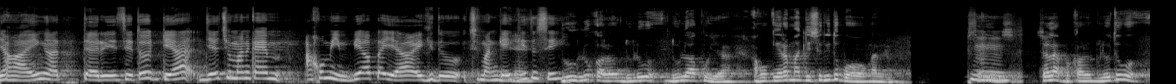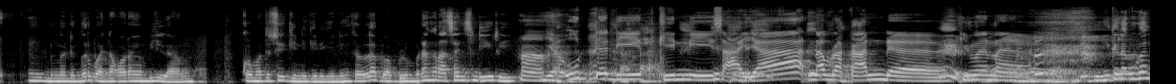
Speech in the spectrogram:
Ya nggak ingat dari situ dia dia cuman kayak aku mimpi apa ya kayak gitu cuman kayak Iya. gitu sih. Dulu kalau dulu dulu aku ya, aku kira mati suri itu bohongan loh. Serius. Hmm. Soalnya apa, kalau dulu tuh dengar-dengar banyak orang yang bilang kalau mati suri gini gini gini. Kalau apa belum pernah ngerasain sendiri. Ya udah dit gini saya nabrak anda gimana? Ini kan aku kan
